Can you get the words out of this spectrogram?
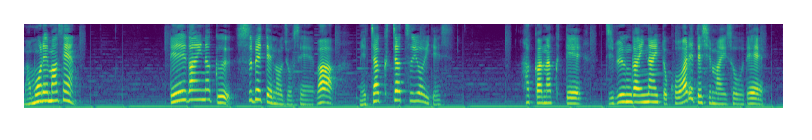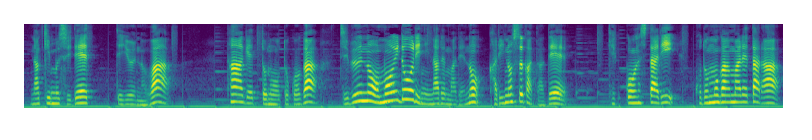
守れません。例外なく全ての女性はめちゃくちゃ強いです。儚くて自分がいないと壊れてしまいそうで泣き虫でっていうのはターゲットの男が自分の思い通りになるまでの仮の姿で結婚したり子供が生まれたら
